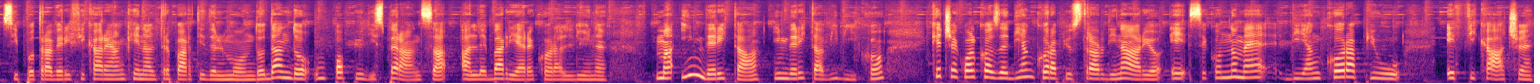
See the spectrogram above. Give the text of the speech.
si potrà verificare anche in altre parti del mondo, dando un po' più di speranza alle barriere coralline. Ma in verità, in verità vi dico che c'è qualcosa di ancora più straordinario e secondo me di ancora più efficace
